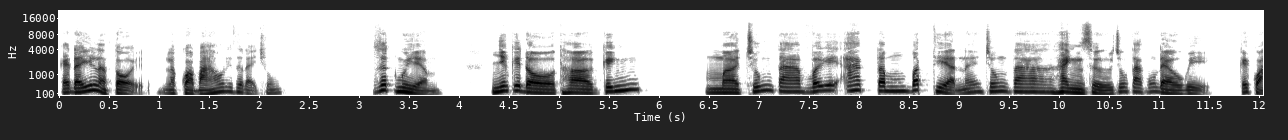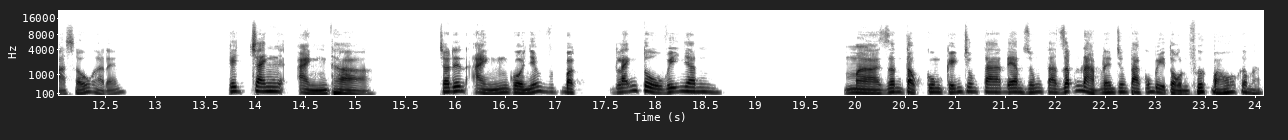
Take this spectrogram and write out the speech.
Cái đấy là tội, là quả báo đấy, thưa đại chúng rất nguy hiểm. Những cái đồ thờ kính mà chúng ta với cái ác tâm bất thiện ấy chúng ta hành xử chúng ta cũng đều bị cái quả xấu cả đấy. Cái tranh ảnh thờ cho đến ảnh của những bậc lãnh tụ vĩ nhân mà dân tộc cung kính chúng ta đem chúng ta dẫm đạp lên chúng ta cũng bị tổn phước báu cơ mà.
